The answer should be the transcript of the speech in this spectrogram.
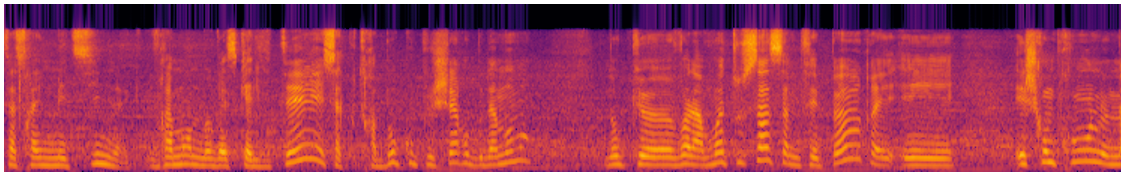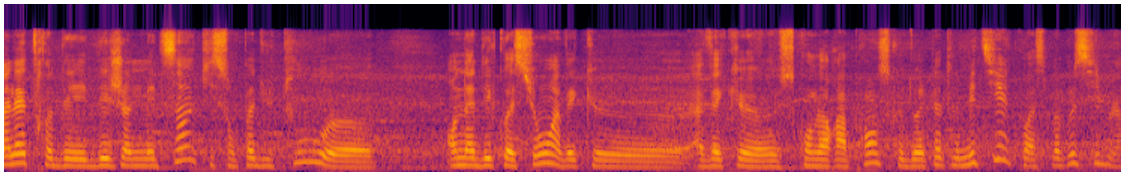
ça sera une médecine vraiment de mauvaise qualité et ça coûtera beaucoup plus cher au bout d'un moment. Donc euh, voilà, moi tout ça, ça me fait peur et, je comprends le mal-être des, jeunes médecins qui ne sont pas du tout euh, en adéquation avec, euh, ce qu'on leur apprend, ce que doit être le métier. Ce n'est pas possible.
